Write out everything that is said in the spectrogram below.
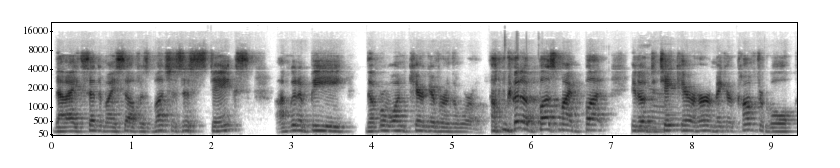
that I said to myself, as much as this stinks, I'm going to be number one caregiver in the world. I'm going to bust my butt, you know, yeah. to take care of her and make her comfortable.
